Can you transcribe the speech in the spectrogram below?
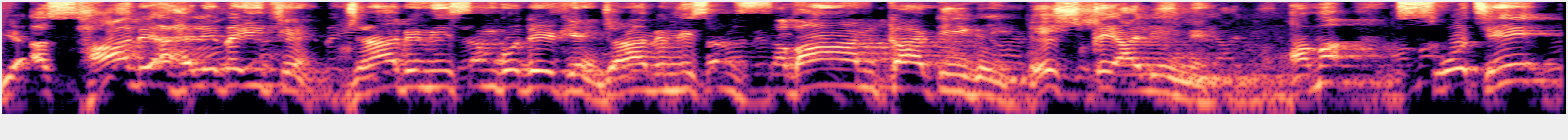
یہ اصحاب اہل بیت ہیں۔ جناب میسم کو دیکھیں۔ جناب میسم زبان کاٹی گئی عشق علی میں۔ اما سوچیں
